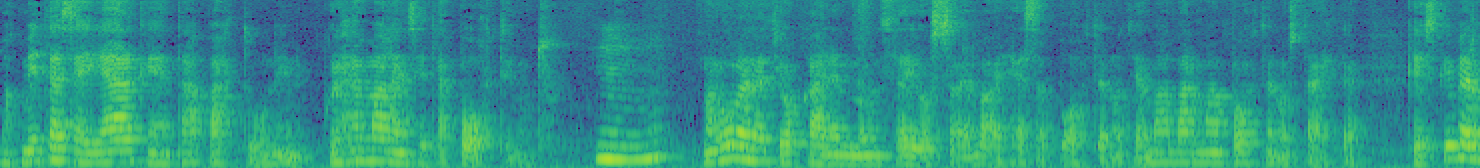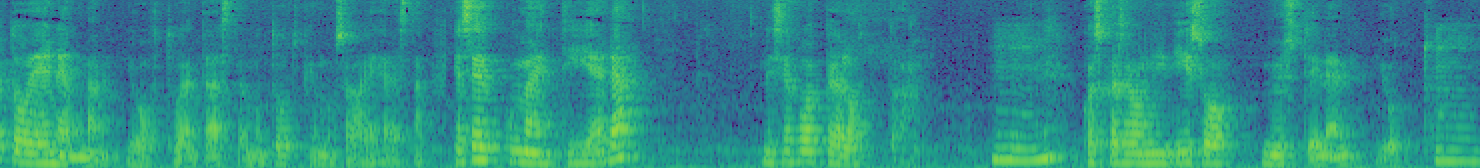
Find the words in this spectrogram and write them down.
Mutta mitä sen jälkeen tapahtuu, niin kyllähän mä olen sitä pohtinut. Mm-hmm. Mä luulen, että jokainen on sitä jossain vaiheessa pohtinut ja mä oon varmaan pohtinut sitä ehkä keskivertoa enemmän johtuen tästä mun tutkimusaiheesta. Ja se, kun mä en tiedä, niin se voi pelottaa. Mm-hmm. Koska se on niin iso, mystinen juttu. Mm-hmm.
